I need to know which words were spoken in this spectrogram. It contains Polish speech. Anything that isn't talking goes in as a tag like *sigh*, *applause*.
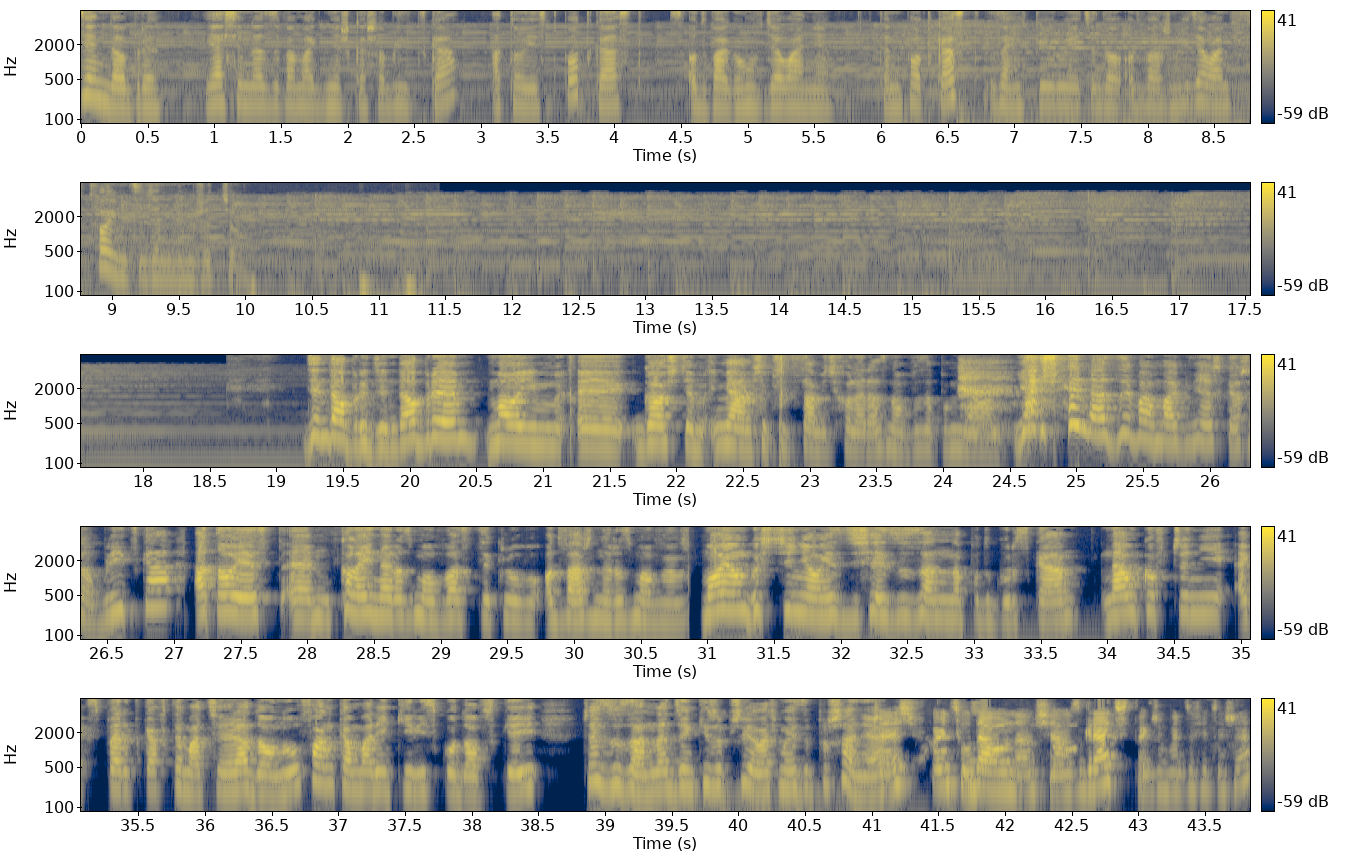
Dzień dobry, ja się nazywam Agnieszka Szablicka, a to jest podcast z odwagą w działanie. Ten podcast zainspiruje Cię do odważnych działań w Twoim codziennym życiu. Dzień dobry, dzień dobry. Moim y, gościem, miałam się przedstawić, cholera, znowu zapomniałam. *laughs* Ja się nazywam Agnieszka Szablicka, a to jest y, kolejna rozmowa z cyklu Odważne Rozmowy. Moją gościnią jest dzisiaj Zuzanna Podgórska, naukowczyni, ekspertka w temacie radonu, fanka Marii Curie Skłodowskiej. Cześć Zuzanna, dzięki, że przyjęłaś moje zaproszenie. Cześć, w końcu udało nam się zgrać, także bardzo się cieszę.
